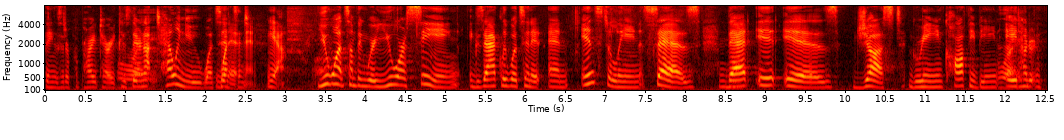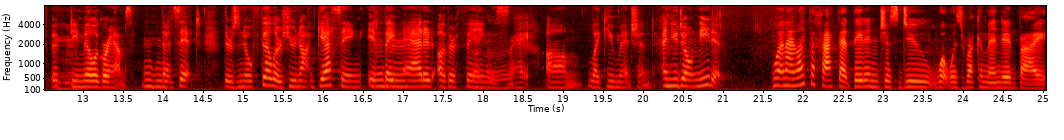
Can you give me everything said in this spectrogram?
things that are proprietary because they're not telling you what's, What's in, it. What's in it. it? Yeah. You want something where you are seeing exactly what's in it, and Instalean says that it is just green coffee bean, Right. 850 milligrams. That's it. There's no fillers. You're not guessing if they added other things, Right. um, like you mentioned, and you don't need it. Well, and I like the fact that they didn't just do what was recommended by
